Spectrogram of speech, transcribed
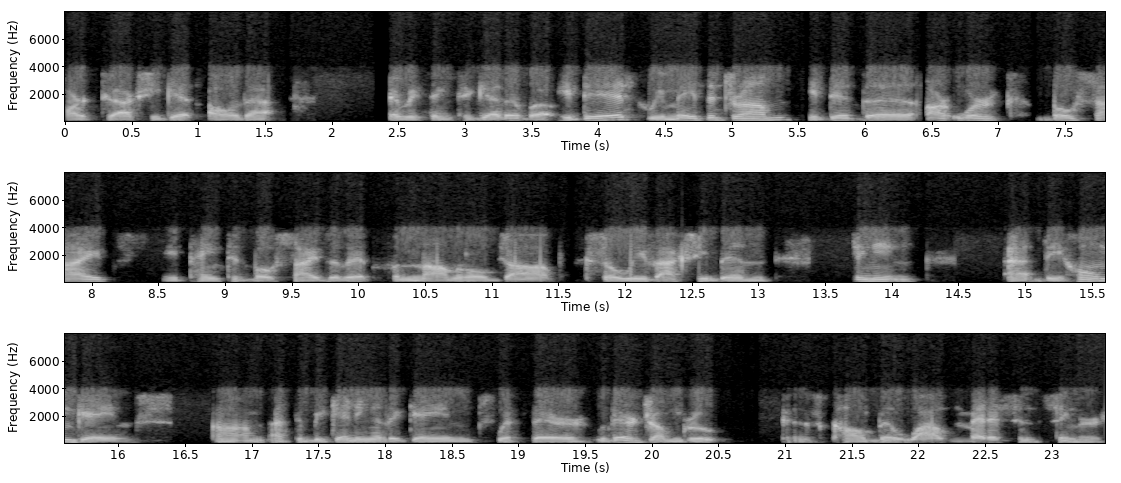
part to actually get all of that everything together, but he did. We made the drum. He did the artwork, both sides. He painted both sides of it. Phenomenal job. So we've actually been singing at the home games um, at the beginning of the games with their with their drum group is called the Wild Medicine Singers.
